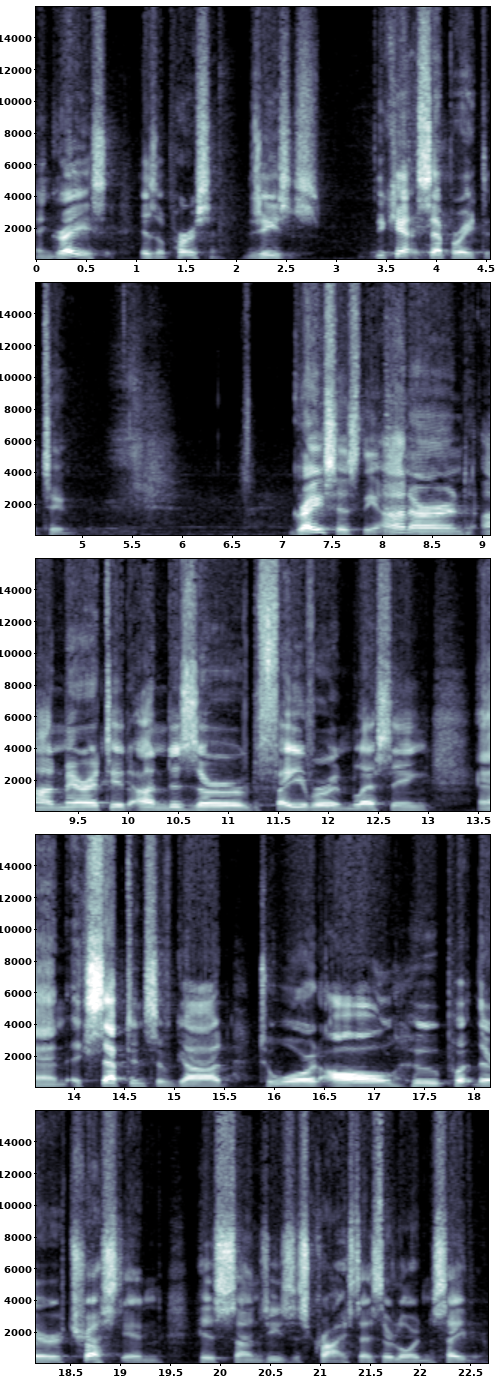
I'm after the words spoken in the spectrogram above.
And grace is a person, Jesus. You can't separate the two. Grace is the unearned, unmerited, undeserved favor and blessing and acceptance of God toward all who put their trust in his son Jesus Christ as their Lord and Savior.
